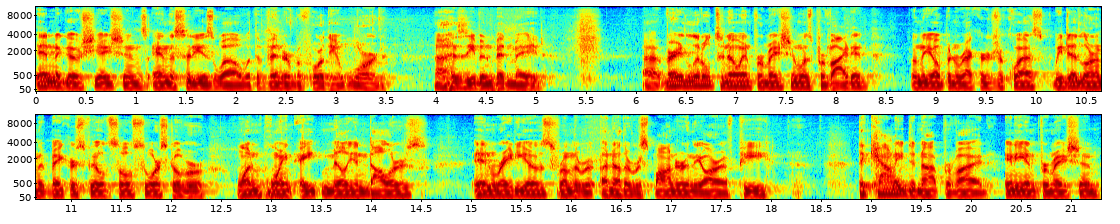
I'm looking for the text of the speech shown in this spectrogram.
in negotiations, and the city as well, with the vendor before the award uh, has even been made. Uh, Very little to no information was provided from the open records request. We did learn that Bakersfield sole sourced over $1.8 million in radios from the another responder in the RFP. The county did not provide any information,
